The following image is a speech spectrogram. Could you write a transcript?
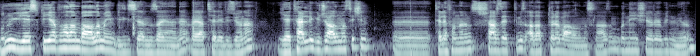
Bunu USB'ye falan bağlamayın bilgisayarınıza yani veya televizyona. Yeterli gücü alması için e, telefonlarımızı şarj ettiğimiz adaptöre bağlanması lazım. Bu ne işe yarıyor bilmiyorum.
